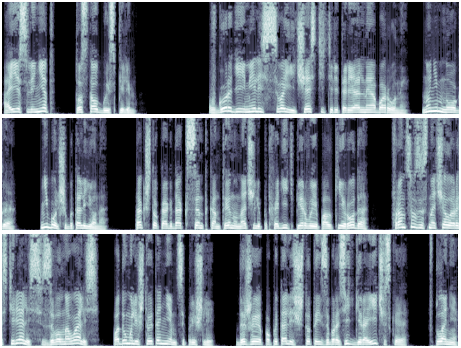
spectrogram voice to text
А если нет, то столбы спилим. В городе имелись свои части территориальной обороны, но немного, не больше батальона. Так что когда к Сент-Кантену начали подходить первые полки рода, французы сначала растерялись, заволновались, подумали, что это немцы пришли. Даже попытались что-то изобразить героическое, в плане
